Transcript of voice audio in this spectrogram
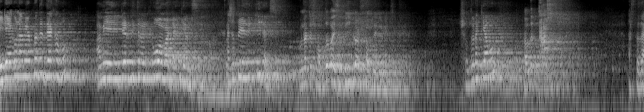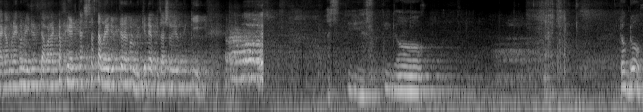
এইটা এখন আমি আপনাদের দেখাবো। আমি এইটার ভিতরে ও আমার ডাকি আনছে। আচ্ছা তুই এই যে কি দেখছিস কোন একটা শব্দ পাইছে বিকট শব্দ এটার ভিতরে। শব্দটা কেমন? শব্দ ঠাস! আচ্ছা যাক আমরা এখন এইটার ভিতরে আমার একটা ফ্রেন্ড আসতে আসতে আমরা এইটার ভিতরে এখন ঢুকে দেখব আসলে কি? আস্তে আস্তে ডোক ডোক ডোক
